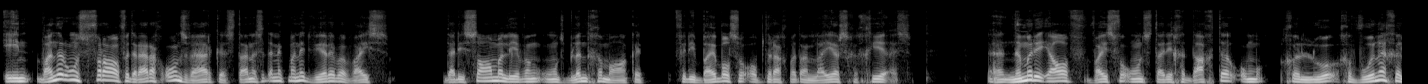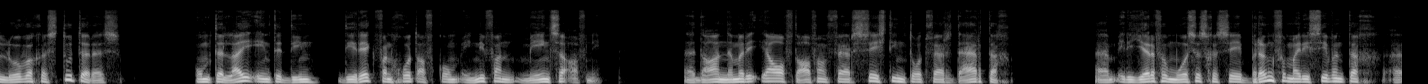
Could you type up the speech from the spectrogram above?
En wanneer ons vra of dit regtig ons werk is, dan is dit eintlik maar net weer 'n bewys dat die samelewing ons blind gemaak het vir die Bybelse opdrag wat aan leiers gegee is. Uh, Numeri 11 wys vir ons dat die gedagte om gelo gewone gelowiges toe te rus om te lei en te dien direk van God afkom en nie van mense af nie. Uh, daar in Numeri 11 daarvan vers 16 tot vers 30. Ehm um, het die Here vir Moses gesê: "Bring vir my die 70 uh,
